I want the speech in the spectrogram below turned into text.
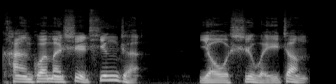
看官们试听着，有诗为证：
